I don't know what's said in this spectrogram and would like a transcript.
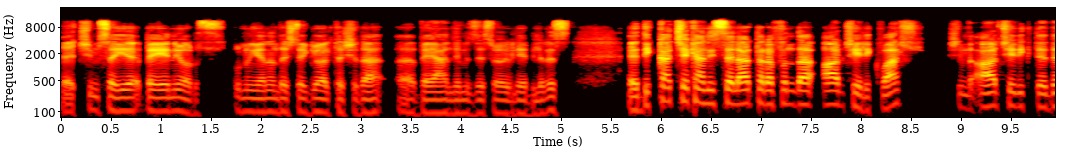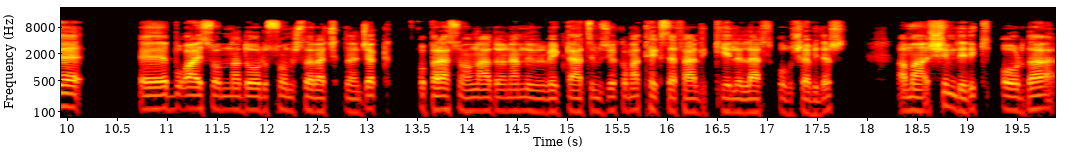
e, Çimsa'yı beğeniyoruz. Bunun yanında işte Göltaş'ı da e, beğendiğimizi söyleyebiliriz. E, dikkat çeken hisseler tarafında Arçelik var. Şimdi Arçelik'te de e, bu ay sonuna doğru sonuçlar açıklanacak. Operasyonlarda önemli bir beklentimiz yok ama tek seferlik gelirler oluşabilir. Ama şimdilik orada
